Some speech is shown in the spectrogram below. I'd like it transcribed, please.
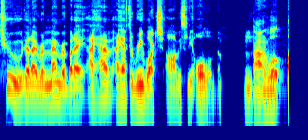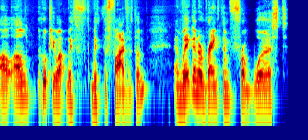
two that I remember, but I, I have I have to rewatch obviously all of them. Uh, well, I'll, I'll hook you up with with the five of them, and we're going to rank them from worst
